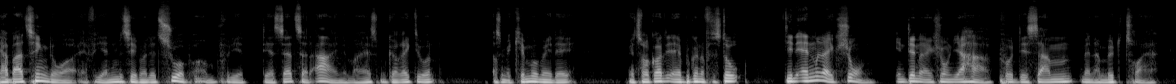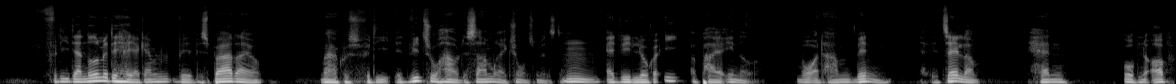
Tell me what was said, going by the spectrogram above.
Jeg har bare tænkt over, at fordi anden mig lidt sur på ham, fordi at det har sat sig et ar i mig, som gør rigtig ondt, og som jeg kæmper med i dag. Men jeg tror godt, at jeg begynder at forstå, det er en anden reaktion, end den reaktion, jeg har på det samme, man har mødt, tror jeg. Fordi der er noget med det her, jeg gerne vil, vil spørge dig om, Markus, fordi at vi to har jo det samme reaktionsmønster. Mm. At vi lukker i og peger indad, hvor at ham, vennen, jeg har talt om, han åbner op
